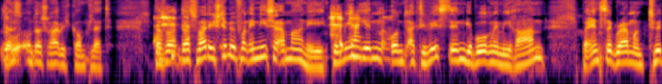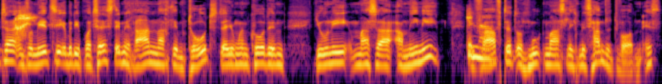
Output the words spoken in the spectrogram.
So. Das unterschreibe ich komplett. Das war, das war die Stimme von Enisa Amani, Comedian und Aktivistin, geboren im Iran. Bei Instagram und Twitter informiert sie über die Proteste im Iran nach dem Tod der jungen Kurdin Juni Massa Amini, die genau. verhaftet und mutmaßlich misshandelt worden ist.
